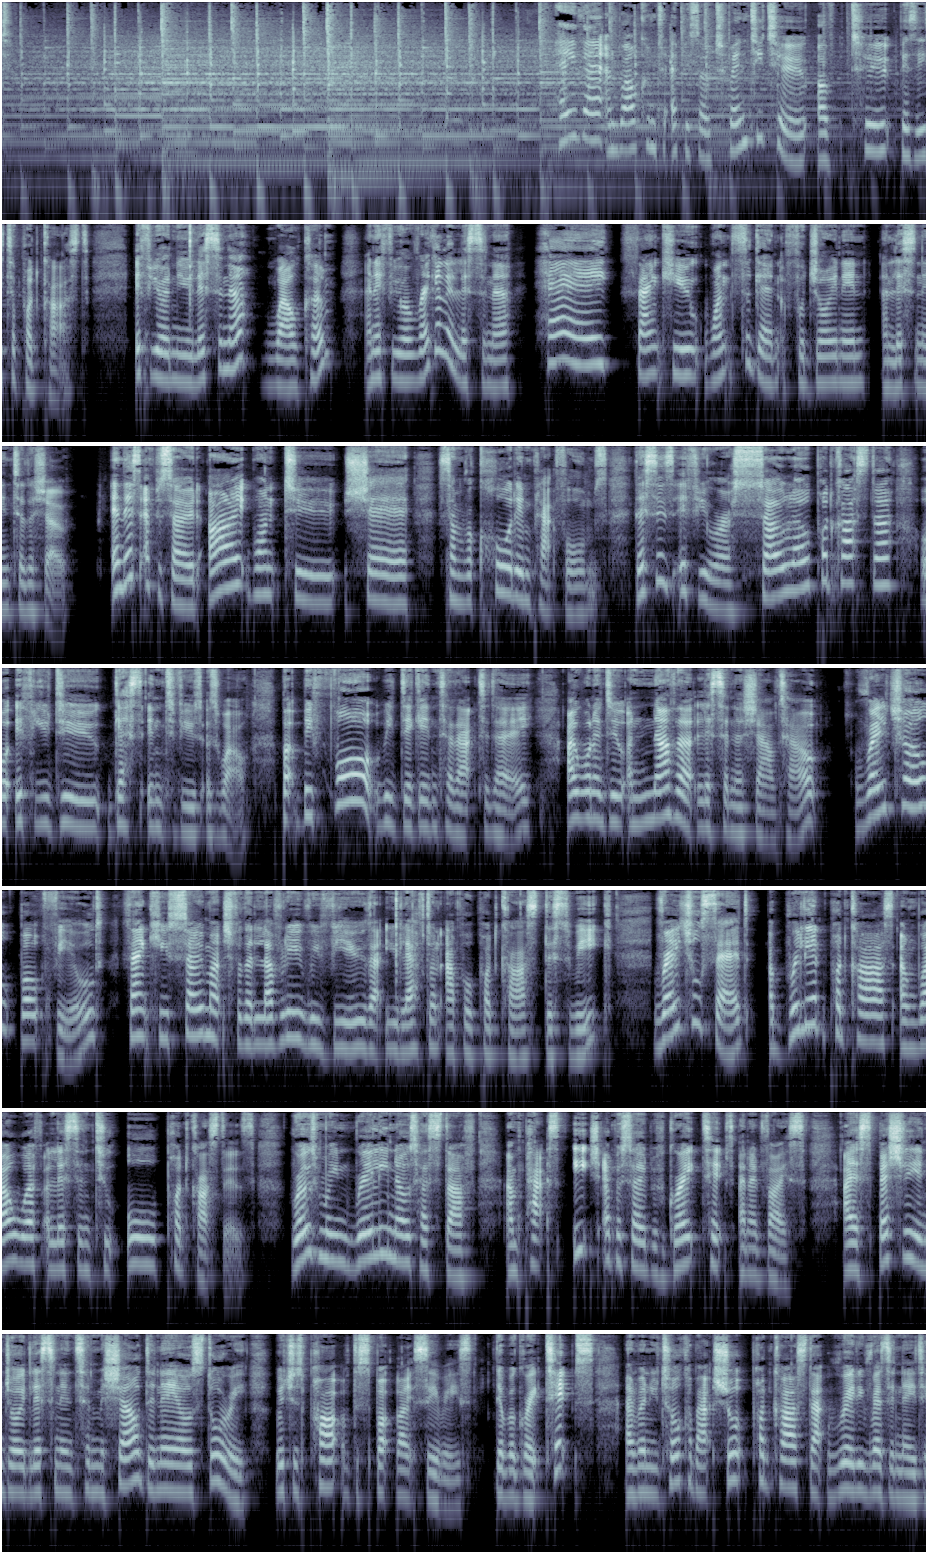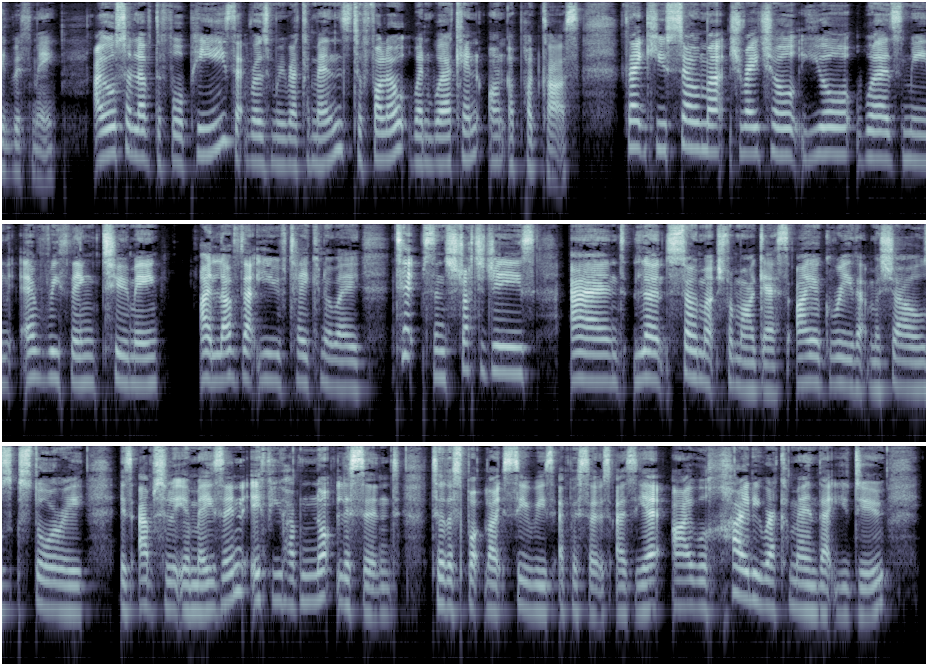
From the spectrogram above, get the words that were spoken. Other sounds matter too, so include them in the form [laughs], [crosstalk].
There, and welcome to episode 22 of Too Busy to Podcast. If you're a new listener, welcome. And if you're a regular listener, hey, thank you once again for joining and listening to the show. In this episode, I want to share some recording platforms. This is if you are a solo podcaster or if you do guest interviews as well. But before we dig into that today, I want to do another listener shout out. Rachel Boltfield, thank you so much for the lovely review that you left on Apple Podcast this week. Rachel said, a brilliant podcast and well worth a listen to all podcasters. Rosemarie really knows her stuff and packs each episode with great tips and advice. I especially enjoyed listening to Michelle DeNeo's story, which is part of the Spotlight series. There were great tips, and when you talk about short podcasts, that really resonated with me. I also love the four P's that Rosemarie recommends to follow when working on a podcast. Thank you so much, Rachel. Your words mean everything to me. I love that you've taken away tips and strategies and learnt so much from our guests. I agree that Michelle's story is absolutely amazing. If you have not listened to the Spotlight series episodes as yet, I will highly recommend that you do.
